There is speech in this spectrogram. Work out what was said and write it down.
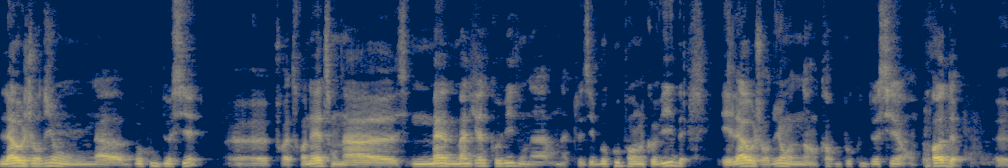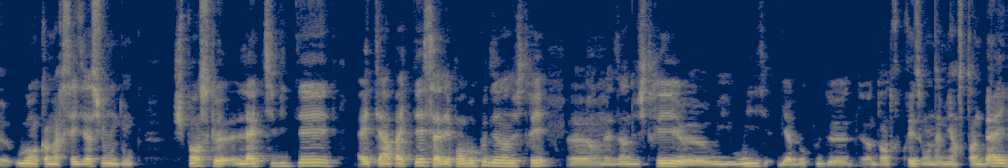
là, aujourd'hui, on a beaucoup de dossiers. pour être honnête, on a, malgré le Covid, on a, on beaucoup pendant le Covid. Et là, aujourd'hui, on a encore beaucoup de dossiers en prod. Euh, ou en commercialisation. Donc, je pense que l'activité a été impacté. Ça dépend beaucoup des industries. on a des industries où, oui, il y a beaucoup d'entreprises où on a mis en stand-by,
